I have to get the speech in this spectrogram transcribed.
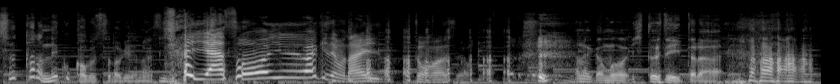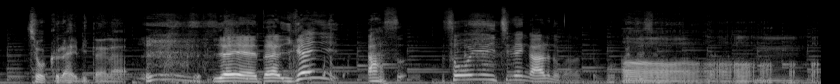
それただ猫かぶってただけじゃないですいやいやそういうわけでもないと思いますよか なんかもう一人でいたら 超暗いみたいな。いやいやだから意外にあそそういう一面があるのかなって僕あ自身あ。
